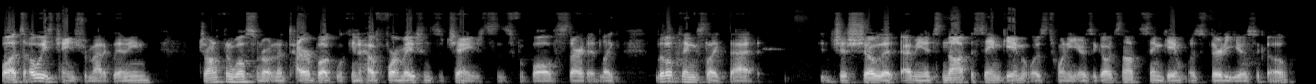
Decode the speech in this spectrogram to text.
Well, it's always changed dramatically. I mean, Jonathan Wilson wrote an entire book looking at how formations have changed since football started. Like little things like that just show that. I mean, it's not the same game it was 20 years ago. It's not the same game it was 30 years ago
